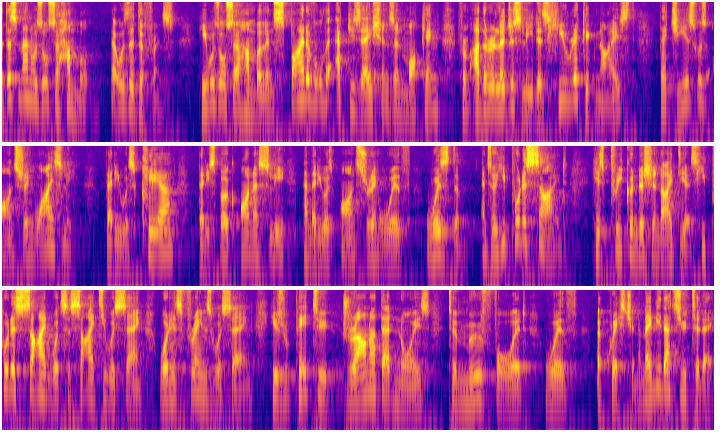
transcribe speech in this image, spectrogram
But this man was also humble. That was the difference. He was also humble. In spite of all the accusations and mocking from other religious leaders, he recognized that Jesus was answering wisely, that he was clear, that he spoke honestly, and that he was answering with wisdom. And so he put aside his preconditioned ideas. He put aside what society was saying, what his friends were saying. He was prepared to drown out that noise to move forward with a question. And maybe that's you today.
